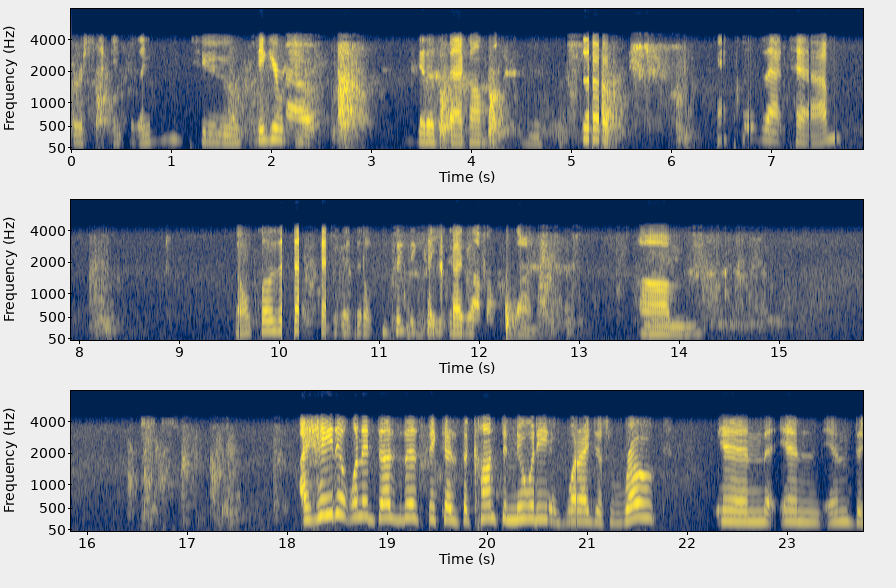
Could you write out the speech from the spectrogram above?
for a second because I need to figure out get us back on. The So, don't close that tab. Don't close that tab because it'll completely cut you guys off we're done. Um, I hate it when it does this because the continuity of what I just wrote in in in the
